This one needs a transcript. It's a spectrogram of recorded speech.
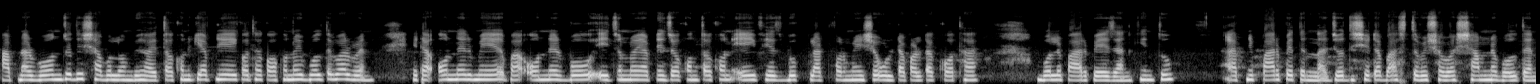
আপনার বোন যদি স্বাবলম্বী হয়, তখন কি আপনি এই কথা কখনোই বলতে পারবেন? এটা অন্যের মেয়ে বা অন্যের বউ, এই জন্যই আপনি যখন তখন এই ফেসবুক প্ল্যাটফর্মে এসে উল্টাপাল্টা কথা বলে পার পেয়ে যান। কিন্তু আপনি পার পেতেন না। যদি সেটা বাস্তবে সবার সামনে বলতেন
